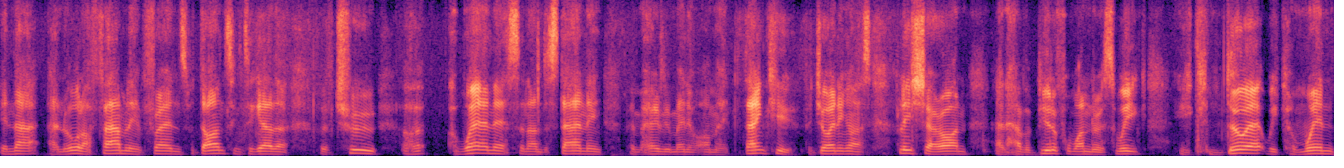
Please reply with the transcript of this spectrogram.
in that, and all our family and friends dancing together with true uh, awareness and understanding. Amen. Thank you for joining us. Please share on and have a beautiful, wondrous week. You can do it. We can win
